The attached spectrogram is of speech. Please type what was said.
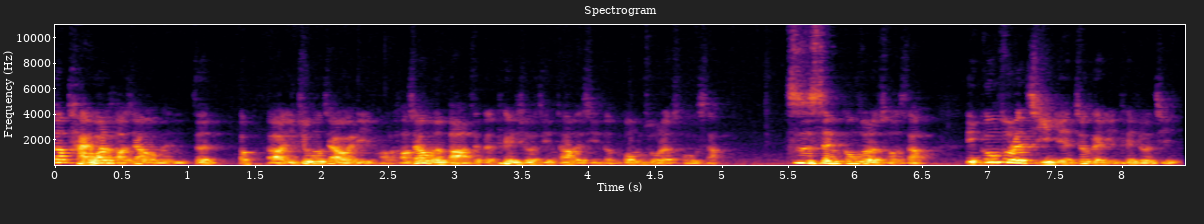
那台湾好像我们的呃以军工价为例好了，好像我们把这个退休金当的是一种工作的酬赏，资深工作的酬赏。你工作了几年就可以领退休金，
